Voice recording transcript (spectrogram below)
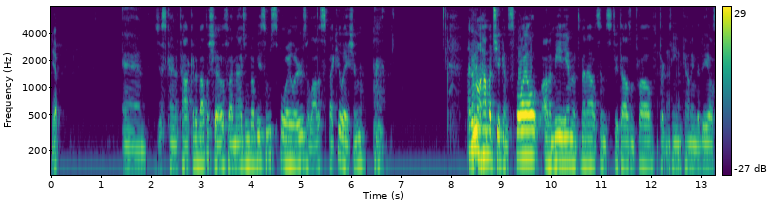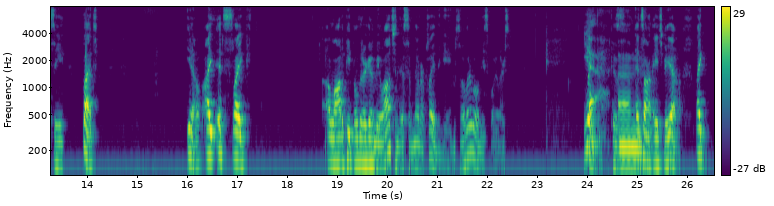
yep. and just kind of talking about the show. So I imagine there'll be some spoilers, a lot of speculation. I don't know how much you can spoil on a medium that's been out since 2012, 13 counting the DLC, but you know, I it's like a lot of people that are going to be watching this have never played the game, so there will be spoilers Yeah. because Um, it's on HBO. Like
